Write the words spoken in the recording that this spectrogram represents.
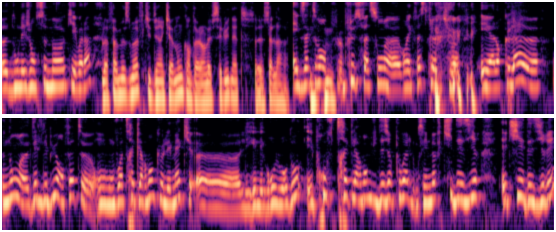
euh, dont les gens se moquent, et voilà. La fameuse meuf qui devient un canon quand elle enlève ses lunettes, celle-là. Exactement, pl- plus façon Breakfast Club, tu vois. Et alors que là, non, dès le début, en fait, on, on voit très clairement que les mecs, les, les gros lourdeaux, éprouvent très clairement du désir pour elle. Donc c'est une meuf qui désire et qui est désirée,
